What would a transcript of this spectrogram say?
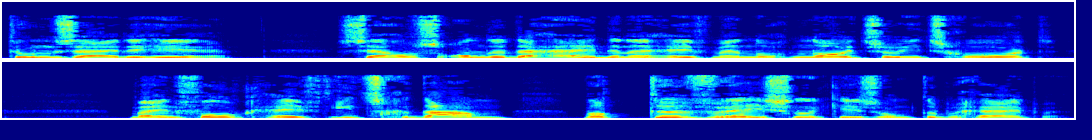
Toen zei de Heere, zelfs onder de heidenen heeft men nog nooit zoiets gehoord. Mijn volk heeft iets gedaan wat te vreselijk is om te begrijpen.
